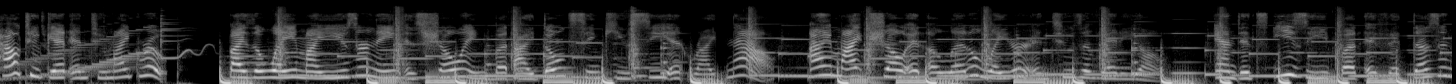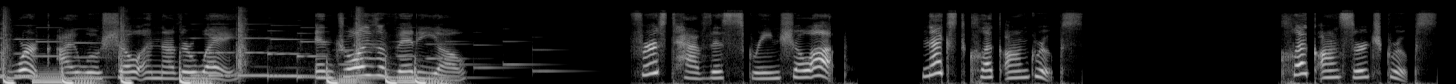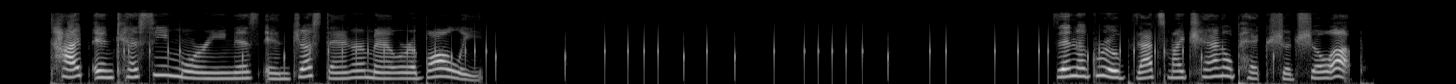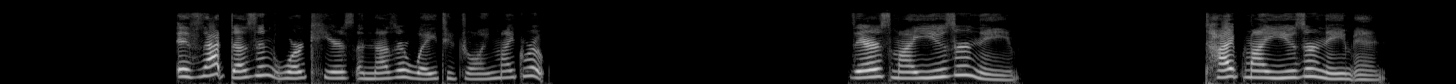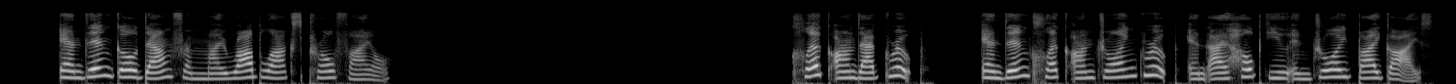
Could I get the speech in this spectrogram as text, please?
How to get into my group. By the way, my username is showing, but I don't think you see it right now. I might show it a little later into the video. And it's easy, but if it doesn't work, I will show another way. Enjoy the video. First have this screen show up. Next click on Groups. Click on Search Groups. Type in Kesey Morringez and just enter Malrabali. Then a group that's my channel pick should show up. If that doesn't work, here's another way to join my group. There's my username. Type my username in. And then go down from my Roblox profile. Click on that group. And then click on join group and I hope you enjoyed bye guys.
